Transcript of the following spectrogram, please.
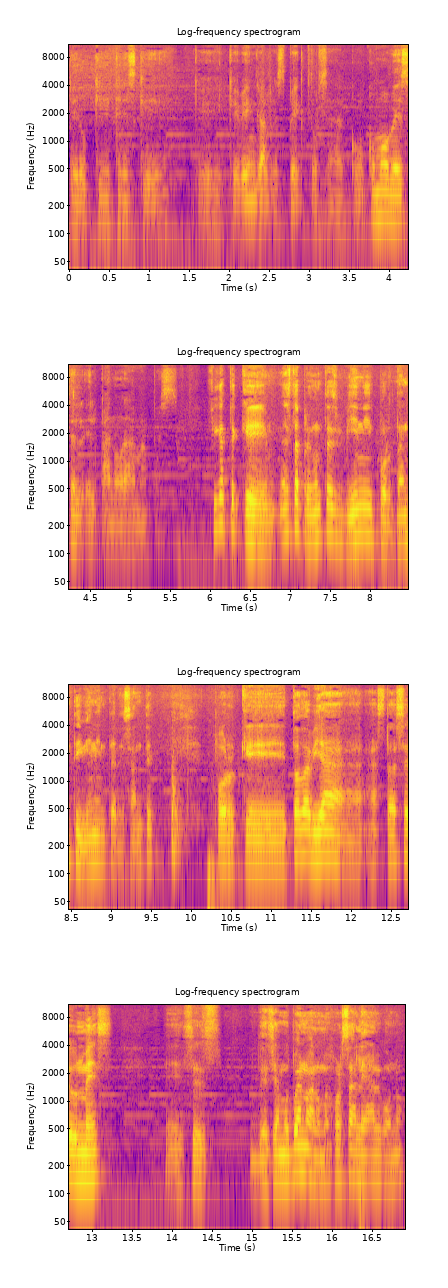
pero ¿qué crees que, que, venga al respecto? O sea, ¿cómo, ves el, el panorama? Pues? Fíjate que esta pregunta es bien importante y bien interesante porque todavía hasta hace un mes eh, decíamos, bueno, a lo mejor sale algo, ¿no?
